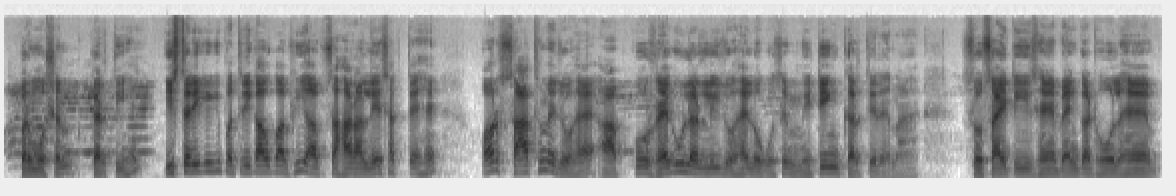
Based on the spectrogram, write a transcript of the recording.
प्रमोशन करती हैं। इस तरीके की पत्रिकाओं का भी आप सहारा ले सकते हैं और साथ में जो है आपको रेगुलरली जो है लोगों से मीटिंग करते रहना है। सोसाइटीज़ हैं बैंकट हॉल हैं,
